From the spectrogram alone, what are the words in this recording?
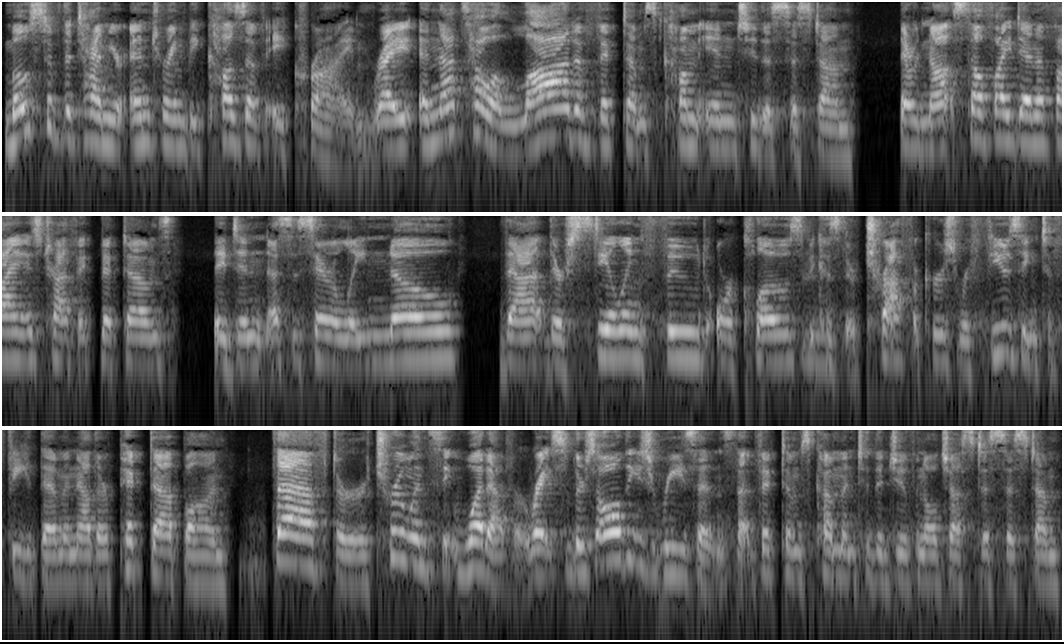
most of the time you're entering because of a crime, right? And that's how a lot of victims come into the system. They're not self identifying as traffic victims. They didn't necessarily know that they're stealing food or clothes because their traffickers refusing to feed them and now they're picked up on theft or truancy whatever right so there's all these reasons that victims come into the juvenile justice system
